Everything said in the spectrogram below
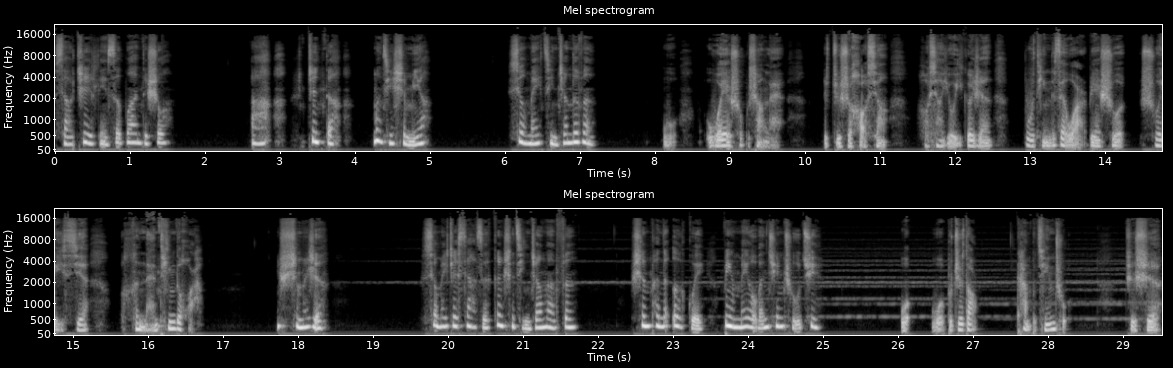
小智脸色不安的说：“啊，真的？梦见什么呀？”秀梅紧张的问：“我，我也说不上来，只是好像，好像有一个人不停的在我耳边说说一些很难听的话。”什么人？秀梅这下子更是紧张万分，身畔的恶鬼并没有完全除去。我我不知道，看不清楚，只是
